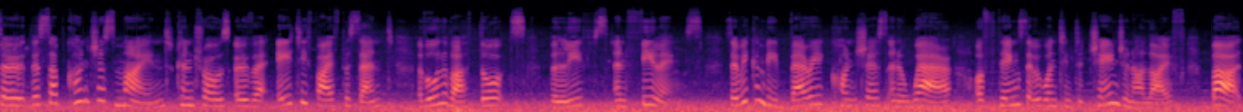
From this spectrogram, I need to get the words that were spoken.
So, the subconscious mind controls over 85% of all of our thoughts, beliefs, and feelings. So, we can be very conscious and aware of things that we're wanting to change in our life, but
